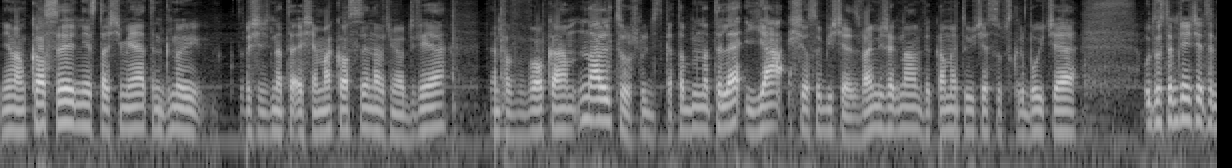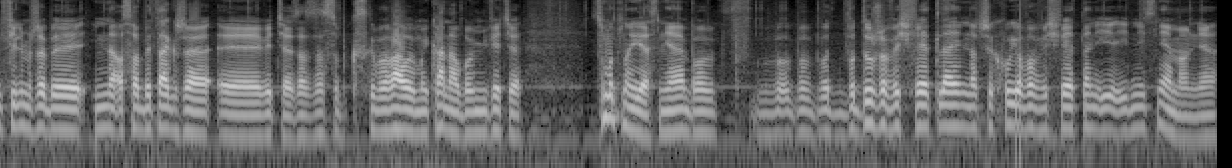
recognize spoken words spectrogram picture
Nie mam kosy, nie stać mnie, ten gnój, który siedzi na TS-ie ma kosy, nawet miał dwie, tempa wywołka, no ale cóż, ludziska, to by na tyle, ja się osobiście z wami żegnam, wy komentujcie, subskrybujcie, udostępniajcie ten film, żeby inne osoby także, yy, wiecie, za- zasubskrybowały mój kanał, bo mi wiecie, smutno jest, nie, bo, bo, bo, bo, dużo wyświetleń, znaczy chujowo wyświetleń i, i nic nie mam, nie,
